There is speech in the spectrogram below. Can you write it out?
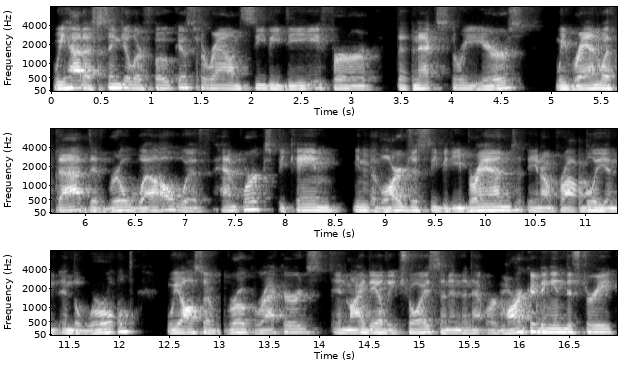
We had a singular focus around CBD for the next three years. We ran with that, did real well with HempWorx, became you know the largest CBD brand, you know, probably in, in the world. We also broke records in My Daily Choice and in the network marketing industry.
